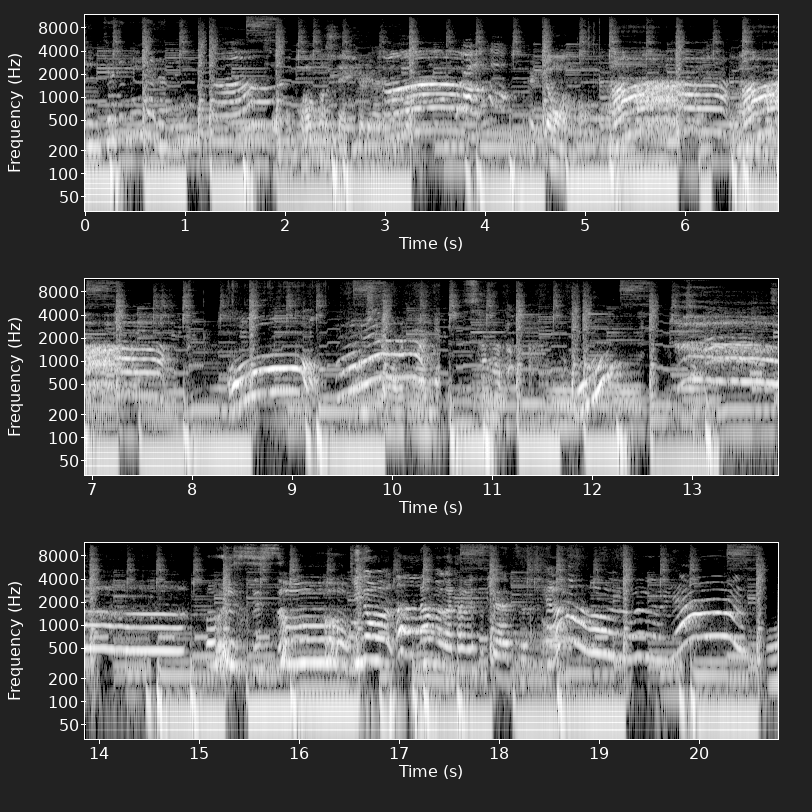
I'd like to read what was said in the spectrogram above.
遠距離恋愛だね この年で遠距離始め 아 た。백종원 뭐. 아あ 食べてたやつやーーお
